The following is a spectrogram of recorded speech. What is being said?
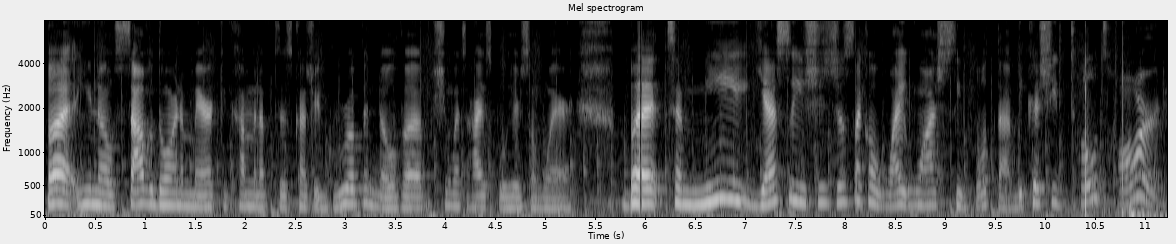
but you know, Salvadoran American coming up to this country, grew up in Nova. She went to high school here somewhere. But to me, Yesli, she's just like a whitewashed cipota because she totes hard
